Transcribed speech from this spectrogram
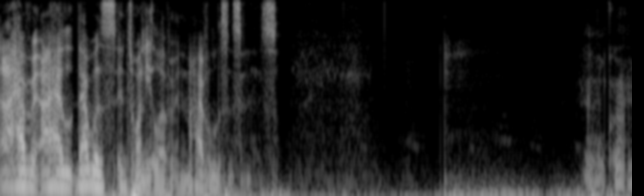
And I haven't. I had that was in 2011. I haven't listened since. Okay.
